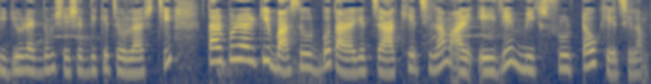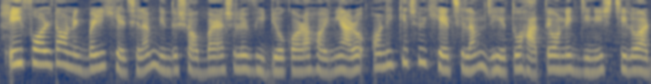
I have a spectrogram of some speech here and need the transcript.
ভিডিওর একদম শেষের দিকে চলে আসছি। তারপরে আর কি বাসে উঠবো, তার আগে চা খেয়েছিলাম। আর এই যে মিক্সড ফ্রুটটাও খেয়েছিলাম। এই ফলটা অনেকবারই খেয়েছিলাম, কিন্তু সববার আসলে ভিডিও করা হয়নি। আরও অনেক কিছুই খেয়েছিলাম, যেহেতু হাতে অনেক জিনিস ছিল আর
